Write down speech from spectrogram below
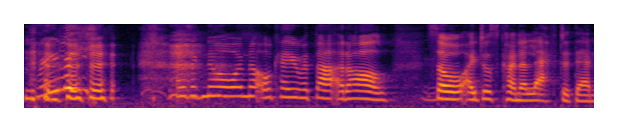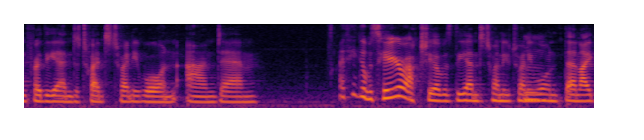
Really? I was like, No, I'm not okay with that at all. So mm. I just kind of left it then for the end of 2021. And um, I think it was here actually. I was the end of 2021. Mm. Then I,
